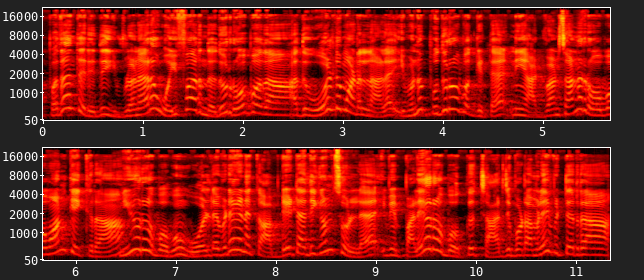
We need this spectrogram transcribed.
அப்பதான் தெரியுது இவ்வளவு நேரம் ஒய்ஃபா இருந்தது ரோபோ தான். அது ஓல்டு மாடல்னால இவனும் புது ரோபோ கிட்ட நீ அட்வான்ஸான ரோபோவான்னு கேக்குறான். நியூ ரோபோவும் ஓல்டை விட எனக்கு அப்டேட் அதிகம்னு சொல்ல இவன் பழைய ரோபோவுக்கு சார்ஜ் போடாமலே விட்டுறான்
